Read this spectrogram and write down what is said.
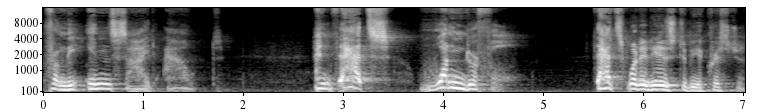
from the inside out. And that's wonderful. That's what it is to be a Christian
